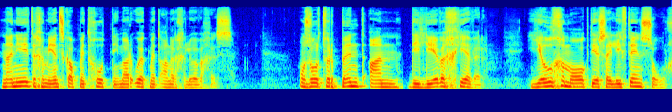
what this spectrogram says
na nie net 'n gemeenskap met God nie, maar ook met ander gelowiges. Ons word verbind aan die lewegewer, heel gemaak deur sy liefde en sorg,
